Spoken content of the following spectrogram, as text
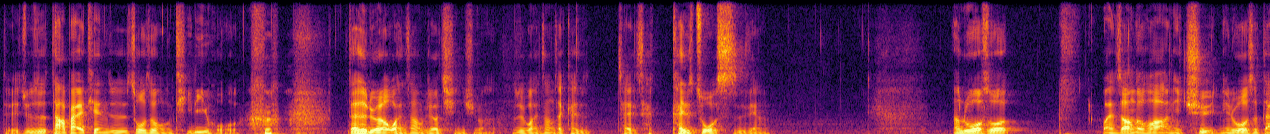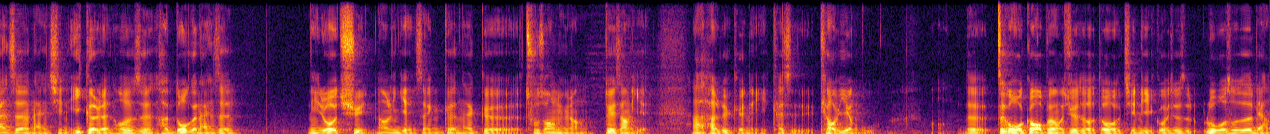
对，就是大白天就是做这种体力活，但是留到晚上比较情绪嘛，就是晚上才开始。才才开始做事这样。那如果说晚上的话，你去，你如果是单身的男性，一个人或者是很多个男生，你如果去，然后你眼神跟那个橱窗女郎对上眼，那他就跟你开始跳艳舞。呃，这个我跟我朋友去的时候都有经历过，就是如果说是两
